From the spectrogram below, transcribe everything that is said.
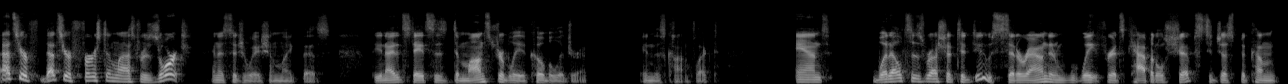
That's your that's your first and last resort in a situation like this. The United States is demonstrably a co-belligerent in this conflict. And what else is Russia to do? Sit around and wait for its capital ships to just become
